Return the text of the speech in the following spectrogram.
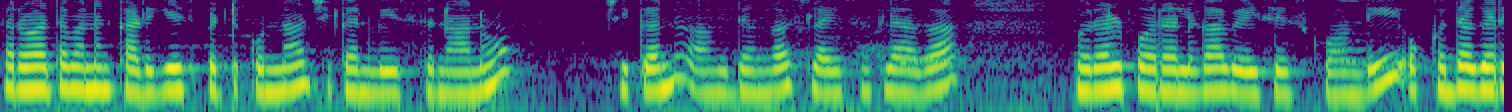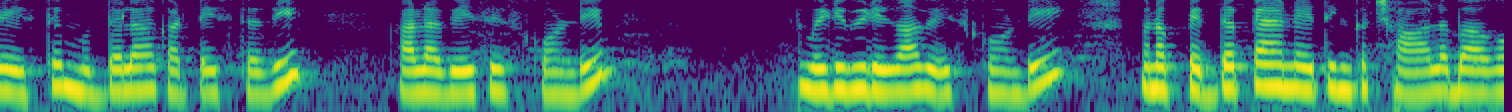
తర్వాత మనం కడిగేసి పెట్టుకున్న చికెన్ వేస్తున్నాను. చికెన్ ఆ విధంగా స్లైసెస్ లాగా పొరలు పొరలుగా వేసేసుకోండి. ఒక్క దగ్గర వేస్తే ముద్దలా కట్టేస్తుంది. అలా వేసేసుకోండి. విడివిడిగా వేసుకోండి. మనకు పెద్ద ప్యాన్ అయితే ఇంకా చాలా బాగా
